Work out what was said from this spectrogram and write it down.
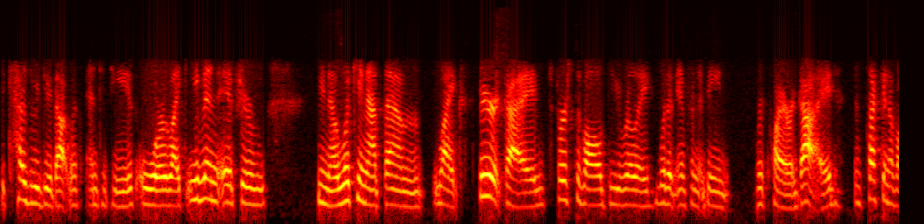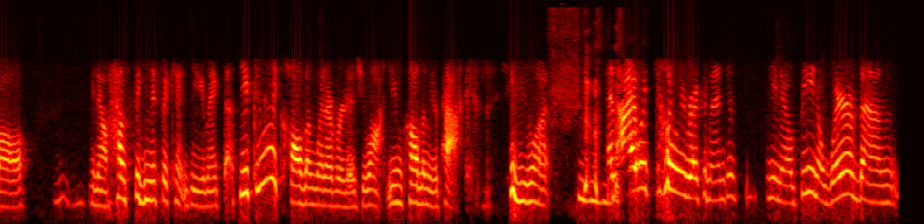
because we do that with entities or like even if you're, you know, looking at them like spirit guides, first of all, do you really, would an infinite being require a guide? And second of all, mm-hmm. you know, how significant do you make that? So you can really call them whatever it is you want. You can call them your pack if you want. Mm-hmm. and I would totally recommend just, you know, being aware of them,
